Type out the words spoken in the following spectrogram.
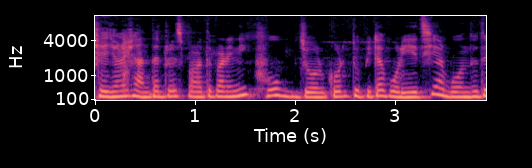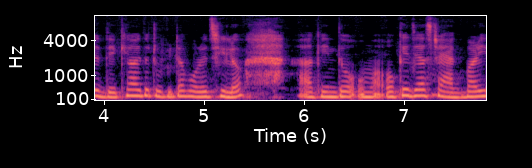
সেই জন্য শান্তার ড্রেস পরাতে পারিনি। খুব জোর করে টুপিটা পরিয়েছি আর বন্ধুদের দেখে হয়তো টুপিটা পরেছিল। কিন্তু ওকে জাস্ট একবারই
